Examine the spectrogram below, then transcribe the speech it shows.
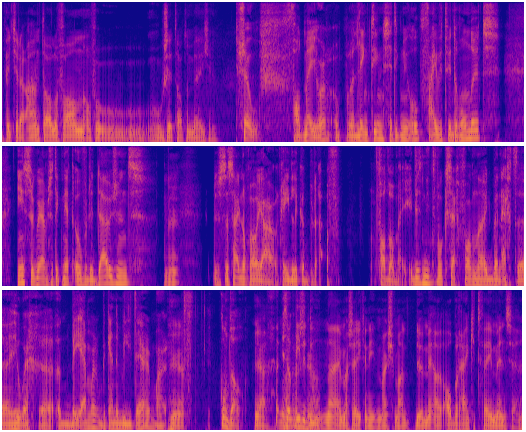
weet je daar aantallen van? Of hoe, hoe zit dat een beetje? Zo, valt mee hoor. Op LinkedIn zit ik nu op 2500. Instagram zit ik net over de 1000. Nee. Dus dat zijn nog wel ja, redelijke bedrijven. valt wel mee. Het is niet wat ik zeg van, ik ben echt heel erg een BM'er, bekende militair, maar Ja. komt wel. Ja, Is ook niet het rustig doel. Nee, maar zeker niet. Maar als je maar de, al bereik je twee mensen. hè.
